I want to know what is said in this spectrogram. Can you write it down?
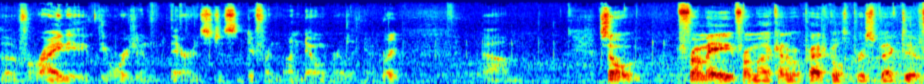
the variety, the origin there is just different, unknown, really. right. Um, so, from a from a kind of a practical perspective,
